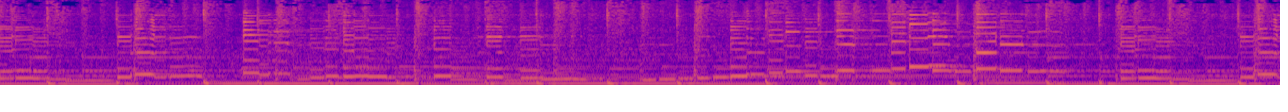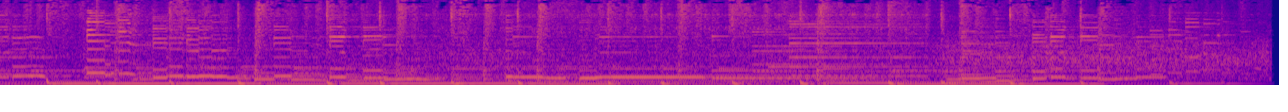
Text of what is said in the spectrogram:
Mm-hmm.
